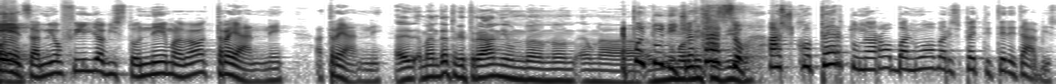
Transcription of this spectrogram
esperienza, mio figlio ha visto Nemo aveva tre anni, a tre anni. Eh, mi hanno detto che tre anni è, un- un- è una. E poi è tu dici, cazzo, decisivo." ha scoperto una roba nuova rispetto ai Teletubbies,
